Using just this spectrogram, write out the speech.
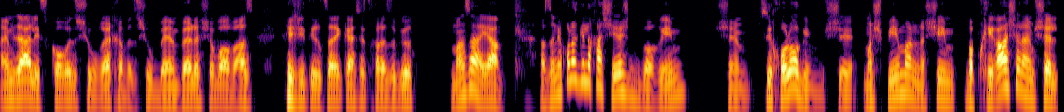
האם זה היה לשכור איזשהו רכב, איזשהו BMW לשבוע, ואז מישהי תרצה להיכנס איתך לזוגיות? מה זה היה? אז אני יכול להגיד לך שיש דברים שהם פסיכולוגים, שמשפיעים על נשים בבחירה שלהם של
